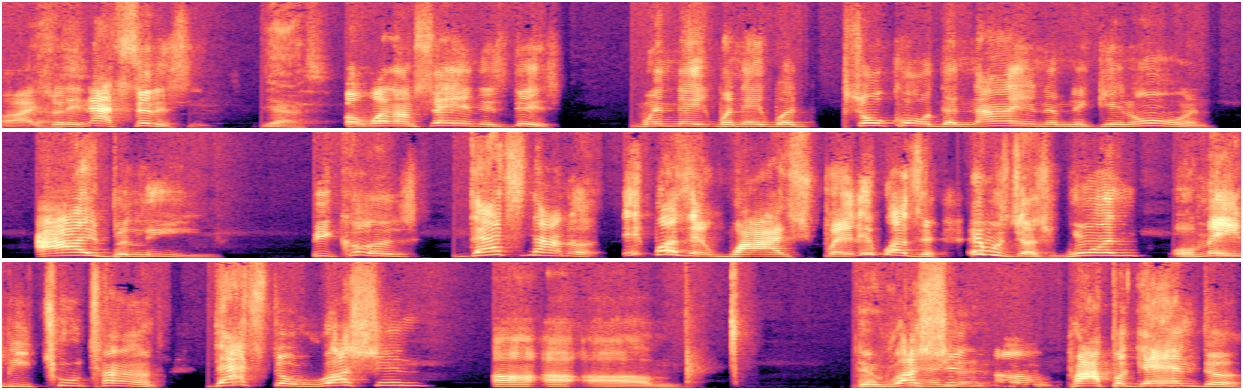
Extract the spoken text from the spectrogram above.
All right, so they're not citizens. Yes. But what I'm saying is this: when they when they were so-called denying them to get on, I believe because that's not a it wasn't widespread. It wasn't, it was just one or maybe two times. That's the Russian uh uh um the Propaganda? Russian um propaganda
